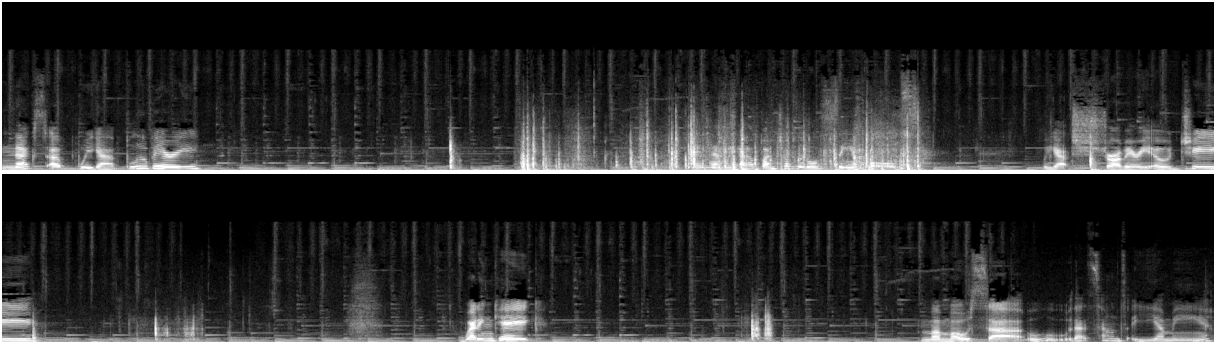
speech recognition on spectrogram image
Next up, we got Blueberry. And then we got a bunch of little samples. We got Strawberry OG, wedding cake, mimosa. Ooh, that sounds yummy.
